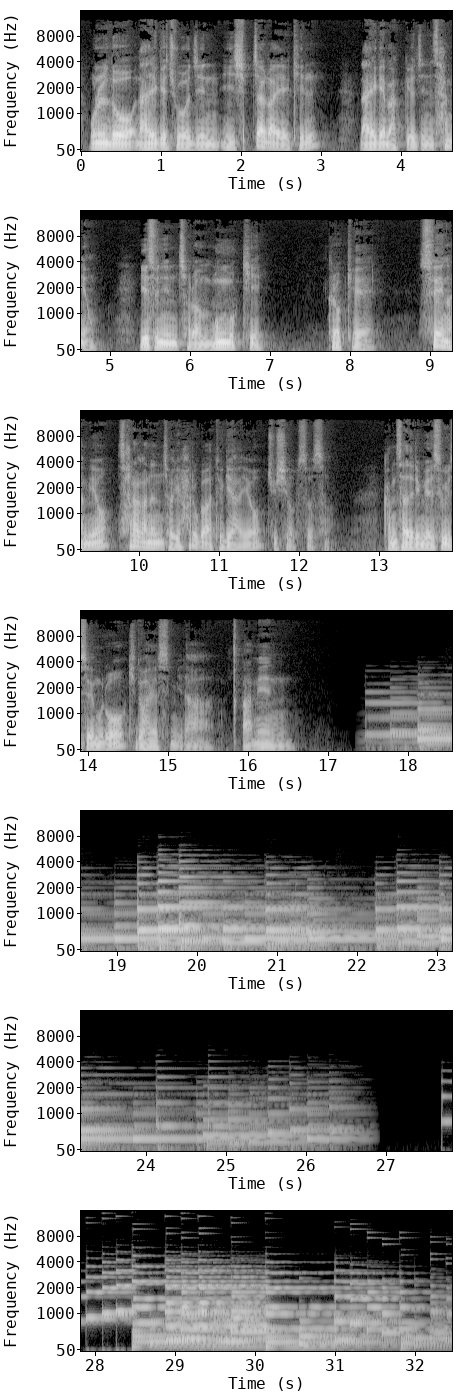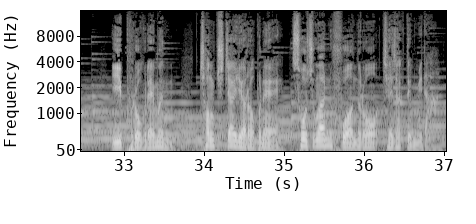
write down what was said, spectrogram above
오늘도 나에게 주어진 이 십자가의 길, 나에게 맡겨진 사명, 예수님처럼 묵묵히 그렇게 수행하며 살아가는 저희 하루가 되게 하여 주시옵소서. 감사드리며 예수 그리스도의 이름으로 기도하였습니다. 아멘. 이 프로그램은 청취자 여러분의 소중한 후원으로 제작됩니다.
